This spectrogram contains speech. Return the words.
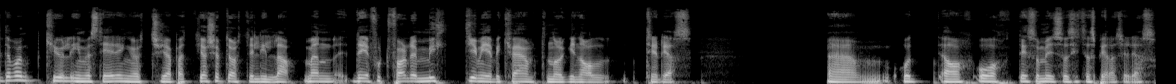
det var en kul investering att köpa jag köpte också det lilla. Men det är fortfarande mycket mer bekvämt än original 3DS. Ehm, och ja, och det är så mysigt att sitta och spela 3DS.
